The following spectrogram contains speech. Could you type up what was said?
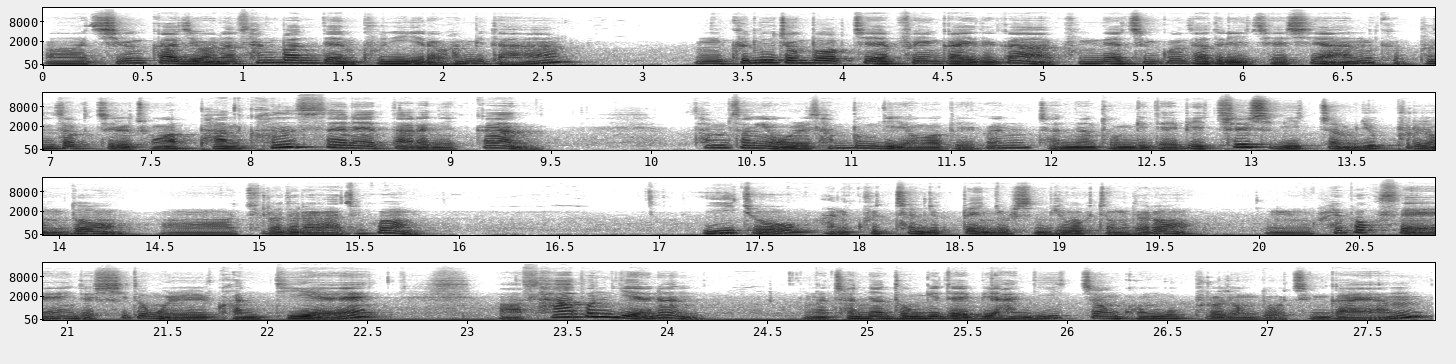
어, 지금까지와는 상반된 분위기라고 합니다. 음, 금융정보업체 FN 가이드가 국내 증권사들이 제시한 그 분석지를 종합한 컨센에 따르니까 삼성의 올 3분기 영업이익은 전년 동기 대비 72.6% 정도 어, 줄어들어 가지고 2조 한 9,666억 정도로 음, 회복세에 이제 시동을 건 뒤에 어, 4분기에는 전년 동기 대비 한 2.09% 정도 증가한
